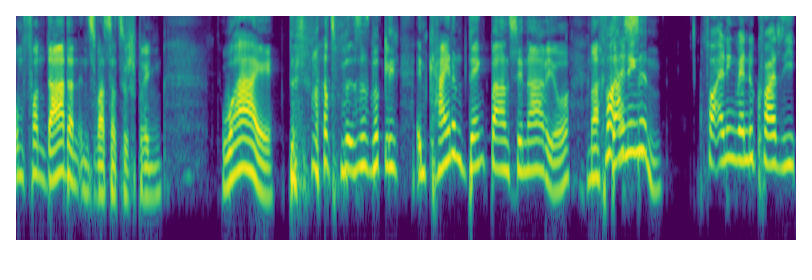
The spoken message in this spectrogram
um von da dann ins Wasser zu springen. Why? Das, macht, das ist wirklich in keinem denkbaren Szenario macht Vor das Dingen- Sinn. Vor allen Dingen, wenn du quasi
